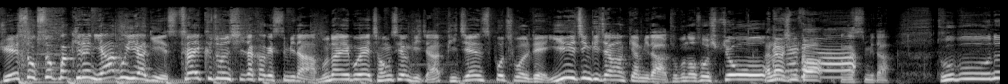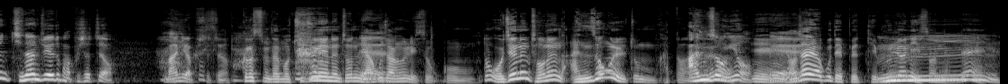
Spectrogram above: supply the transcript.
귀에 쏙쏙 박히는 야구 이야기 스트라이크 존 시작하겠습니다. 문화일보의 정세영 기자, BGN 스포츠월드의 이혜진 기자와 함께합니다. 두 분 어서 오십시오. 안녕하십니까. 반갑습니다. 두 분은 지난주에도 바쁘셨죠? 많이 바쁘셨죠? 그렇습니다. 뭐 주중에는 저는 네. 야구장에 있었고 또 어제는 저는 안성을 좀 갔다 왔어요. 안성이요? 예, 예. 여자 야구 대표팀 훈련이 음. 있었는데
